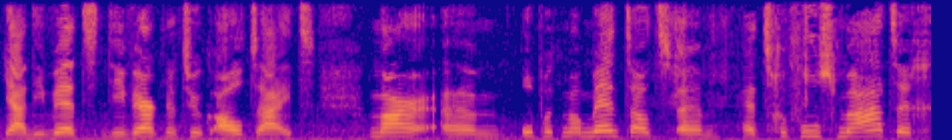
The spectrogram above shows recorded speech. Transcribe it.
ja, die wet die werkt natuurlijk altijd. Maar um, op het moment dat um, het gevoelsmatig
